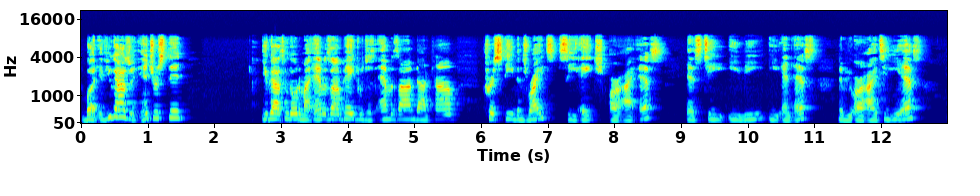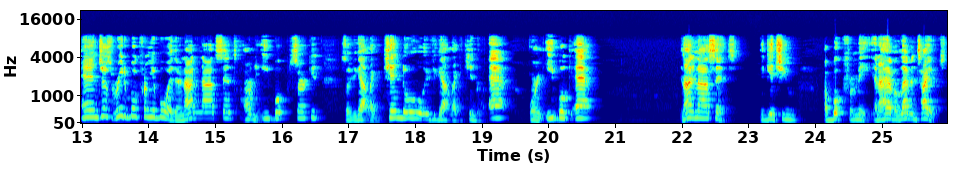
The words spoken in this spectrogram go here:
But if you guys are interested, you guys can go to my Amazon page, which is amazon.com. Chris Stevens writes, C H R I S S T E V E N S W R I T E S, and just read a book from your boy. They're not nonsense on the ebook circuit. So if you got like a Kindle, if you got like a Kindle app, or an ebook app, 99 cents to get you a book from me. And I have 11 titles.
